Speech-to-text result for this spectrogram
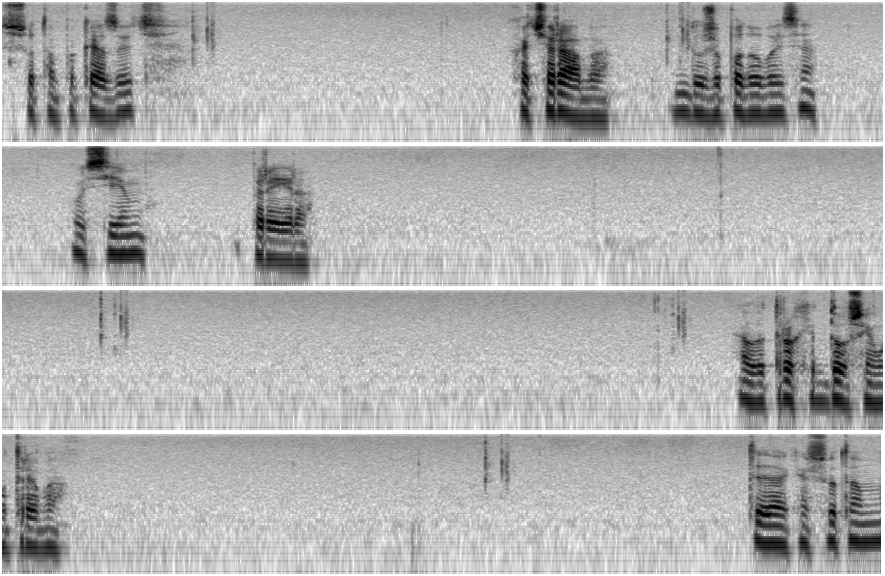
Що там показують? Хачараба. Дуже подобається. Усім. Перейра. Але трохи довше йому треба. Так, а що там?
